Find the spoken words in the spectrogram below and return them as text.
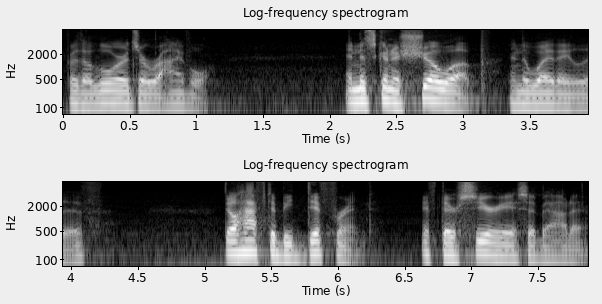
for the Lord's arrival. And it's going to show up in the way they live. They'll have to be different if they're serious about it.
